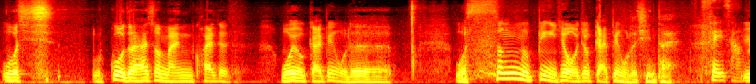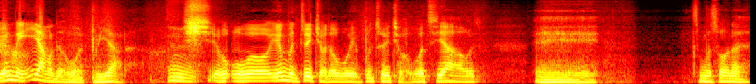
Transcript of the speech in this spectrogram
我我过得还算蛮快乐的，我有改变我的，我生了病以后我就改变我的心态，非常。原本要的我不要了，嗯，我原本追求的我也不追求，我只要，诶，怎么说呢？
